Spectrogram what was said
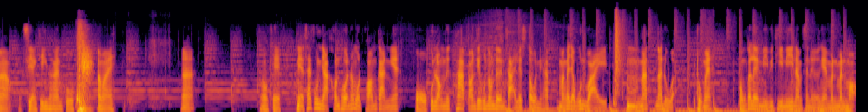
อ้าว เสียงทิ้งทั้งนั้นกู เอาใหมอ่า โอเค เนี่ย ถ้าคุณอยากคอนโทรลทั้งหมดพร้อมกันเงี้ย โอ้โหคุณลองนึกภาพตอนที่คุณต้องเดินสายเลสโตนนะครับ มันก็จะวุ่นวายอืมน่าน่าดูอะถูกไหมผมก็เลยมีวิธีนี้นำเสนอไงมันมันเหมาะ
